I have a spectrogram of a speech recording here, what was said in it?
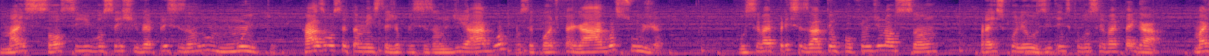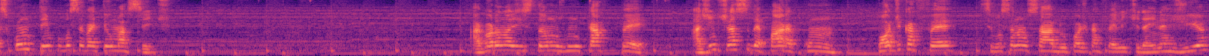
mas só se você estiver precisando muito. Caso você também esteja precisando de água, você pode pegar água suja. Você vai precisar ter um pouquinho de noção para escolher os itens que você vai pegar. Mas com o tempo você vai ter o um macete. Agora nós estamos no café. A gente já se depara com pó de café. Se você não sabe, o pó de café ele te dá energia.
